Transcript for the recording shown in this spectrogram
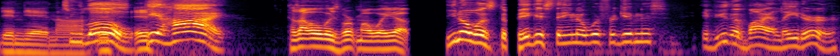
Getting yeah, nah. Too low. Get high. Cause I always work my way up. You know what's the biggest thing though with forgiveness? If you're the violator,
